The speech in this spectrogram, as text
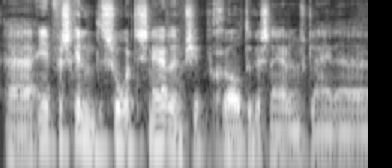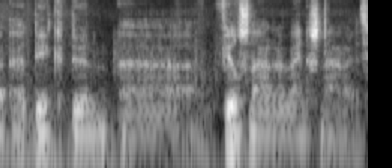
en je hebt verschillende soorten snare drums. Je hebt grotere snare drums, kleine, dik, dun, veel snaren, weinig snaren, etc.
